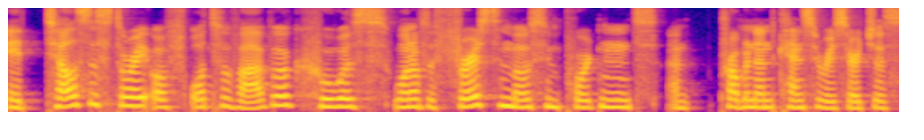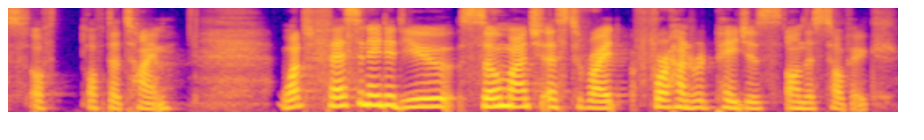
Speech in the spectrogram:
It tells the story of Otto Warburg, who was one of the first and most important and prominent cancer researchers of, of that time. What fascinated you so much as to write 400 pages on this topic?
